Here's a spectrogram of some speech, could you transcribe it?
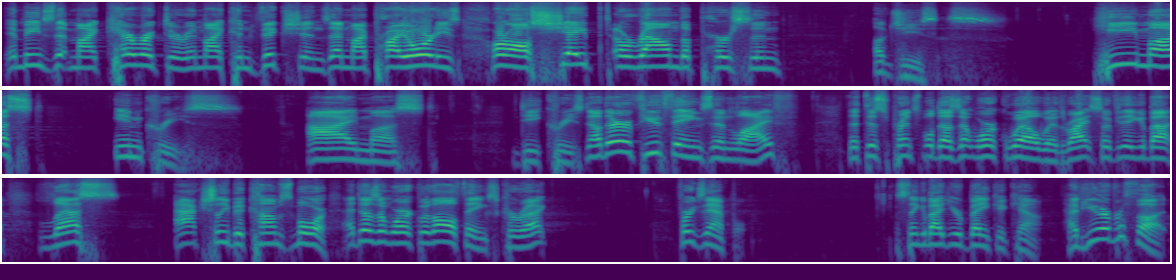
It means that my character and my convictions and my priorities are all shaped around the person of Jesus. He must increase, I must decrease. Now, there are a few things in life that this principle doesn't work well with, right? So if you think about less actually becomes more, that doesn't work with all things, correct? For example, let's think about your bank account. Have you ever thought,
